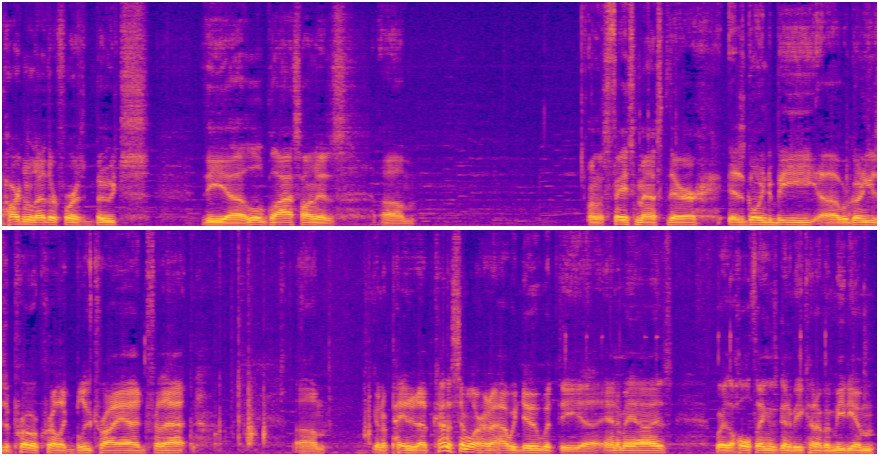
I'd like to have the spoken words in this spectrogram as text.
Hardened leather for his boots. The uh, little glass on his um, on his face mask there is going to be, uh, we're going to use a Pro Acrylic Blue Triad for that. Um, going to paint it up kind of similar to how we do with the anime eyes, where the whole thing is going to be kind of a medium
